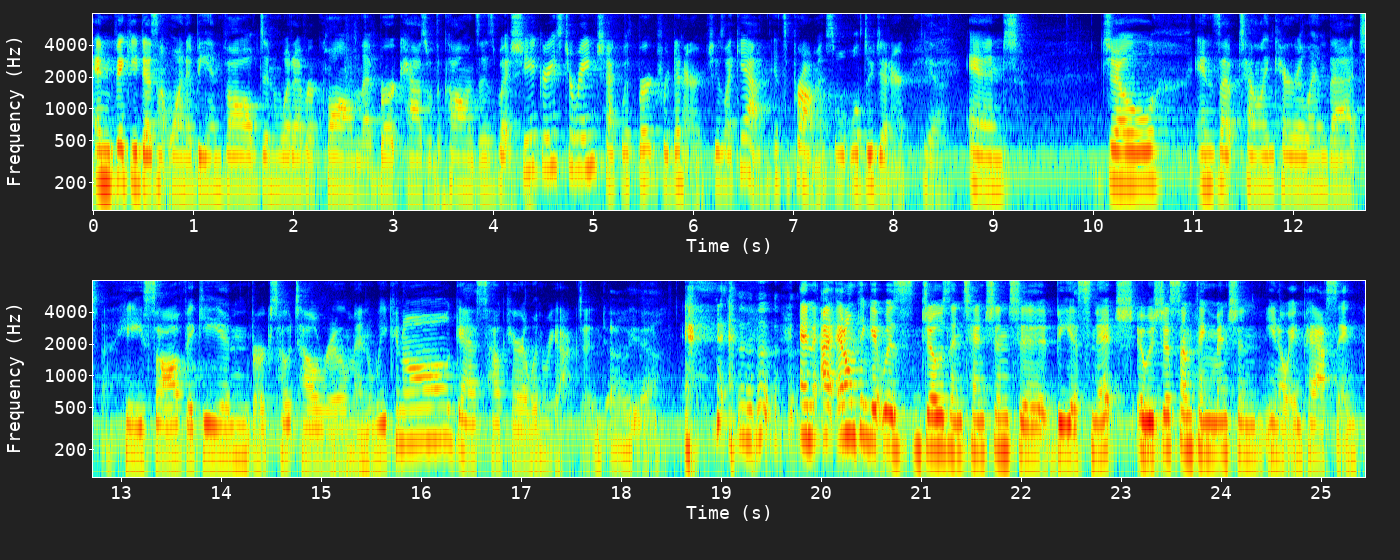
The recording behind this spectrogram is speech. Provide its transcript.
and Vicky doesn't want to be involved in whatever qualm that Burke has with the Collinses but she agrees to rain check with Burke for dinner. She's like yeah it's a promise. We'll, we'll do dinner. Yeah. And Joe ends up telling Carolyn that he saw Vicky in Burke's hotel room, and we can all guess how Carolyn reacted. Oh yeah. and I, I, don't think it was Joe's intention to be a snitch. It was just something mentioned, you know, in passing.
